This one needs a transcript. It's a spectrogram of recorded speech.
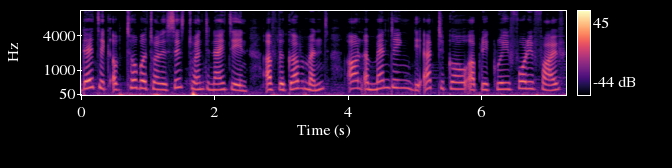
dated October 26, 2019 of the government on amending the article of Decree 45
